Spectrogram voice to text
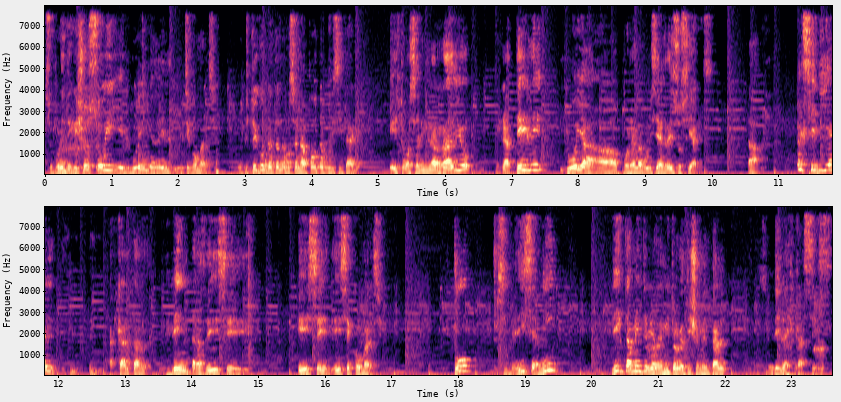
suponete que yo soy el dueño del de este comercio. Estoy contratando para hacer una pauta publicitaria. Esto va a salir en la radio, en la tele y voy a poner la publicidad en redes sociales. ¿tá? ¿Cuál sería el- el- la carta de ventas de ese, ese, de ese comercio? Yo, si me dice a mí, directamente lo remito al gatillo mental de la escasez.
